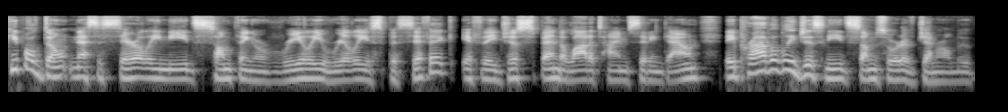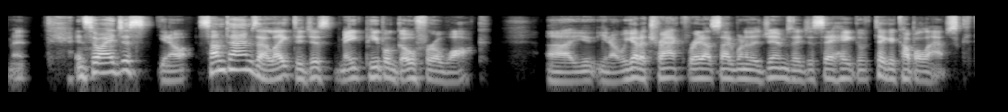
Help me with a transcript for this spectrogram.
people don't necessarily need something really, really specific if they just spend a lot of time sitting down. They probably just need some sort of general movement. And so I just, you know, sometimes I like to just make people go for a walk. Uh, you, you know, we got a track right outside one of the gyms. I just say, hey, go take a couple laps.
